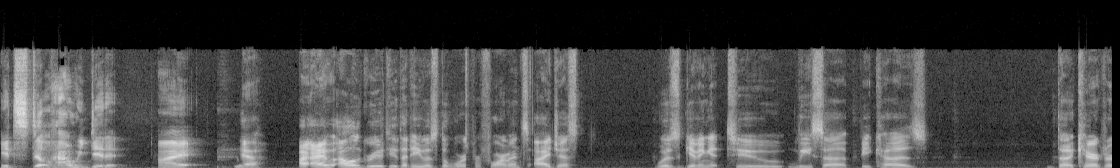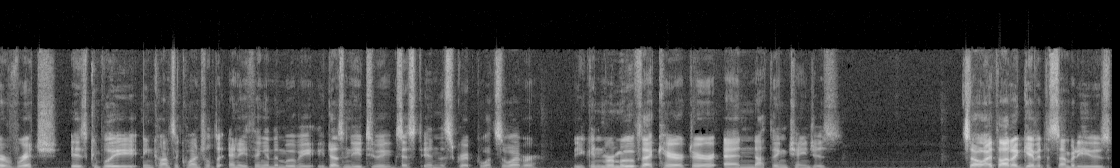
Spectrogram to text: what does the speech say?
it's still how he did it i Yeah, I, I I'll agree with you that he was the worst performance. I just was giving it to Lisa because the character of Rich is completely inconsequential to anything in the movie. He doesn't need to exist in the script whatsoever. You can remove that character and nothing changes. So I thought I'd give it to somebody whose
